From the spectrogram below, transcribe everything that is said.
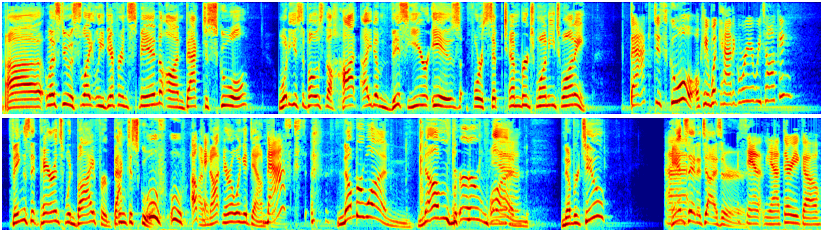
uh, let's do a slightly different spin on back to school. What do you suppose the hot item this year is for September 2020? Back to school. Okay, what category are we talking? Things that parents would buy for back to school. Oof, oof. Okay. I'm not narrowing it down. Masks? Number one. Number one. Yeah. Number two. Uh, Hand sanitizer. San- yeah, there you go.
